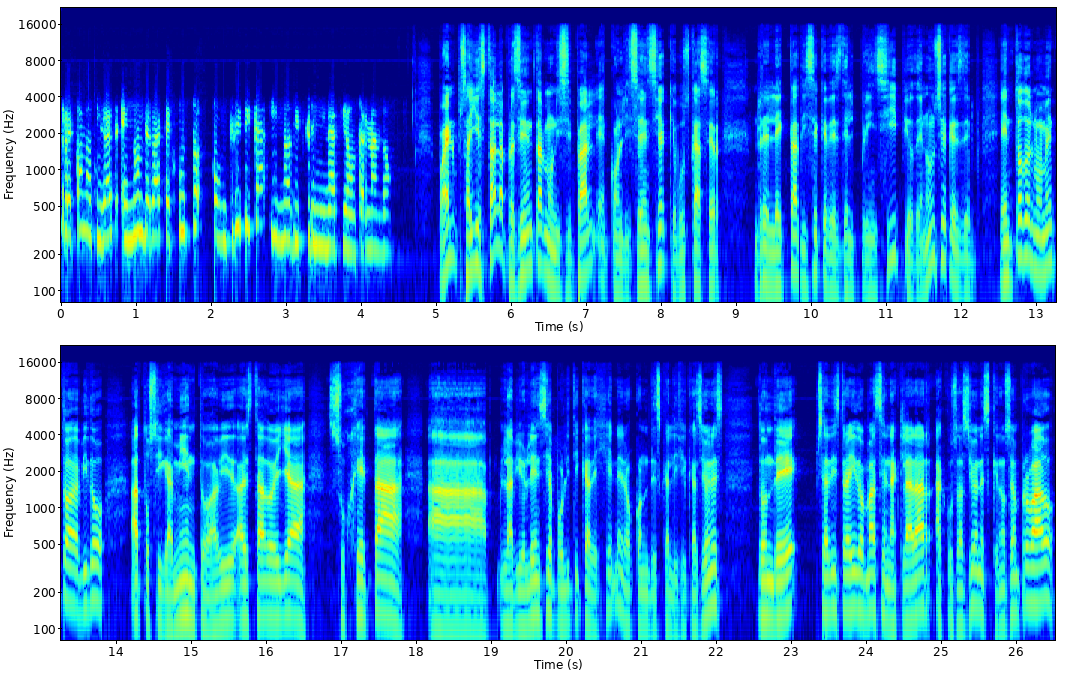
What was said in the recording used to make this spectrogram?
reconocidas en un debate justo con crítica y no discriminación, Fernando. Bueno, pues ahí está la presidenta municipal eh, con licencia que busca ser reelecta. Dice que desde el principio, denuncia que desde en todo el momento ha habido atosigamiento, ha, ha estado ella sujeta a la violencia política de género con descalificaciones, donde se ha distraído más en aclarar acusaciones que no se han probado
